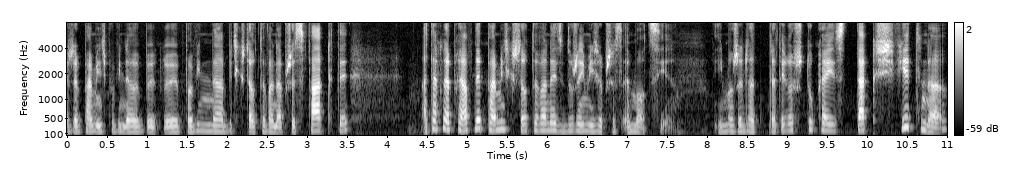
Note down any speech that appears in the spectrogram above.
że pamięć powinna, by, powinna być kształtowana przez fakty, a tak naprawdę pamięć kształtowana jest w dużej mierze przez emocje. I może dla, dlatego sztuka jest tak świetna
